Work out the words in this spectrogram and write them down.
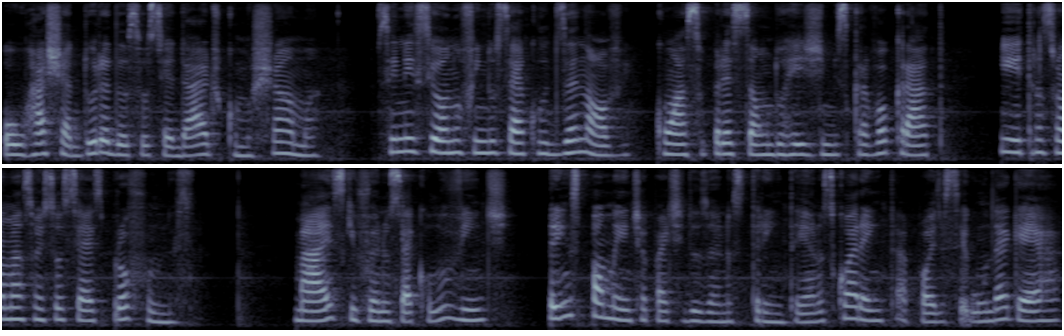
ou rachadura da sociedade, como chama, se iniciou no fim do século XIX, com a supressão do regime escravocrata e transformações sociais profundas, mas que foi no século XX principalmente a partir dos anos 30 e anos 40, após a Segunda Guerra,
